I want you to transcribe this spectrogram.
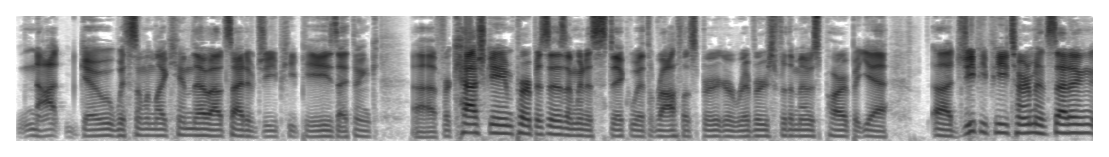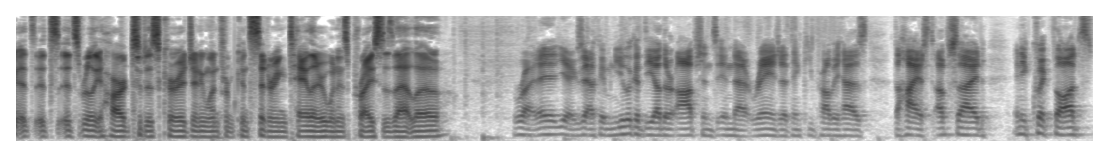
not go with someone like him though outside of GPPs. I think uh, for cash game purposes, I'm gonna stick with Roethlisberger, Rivers for the most part. But yeah. Uh, GPP tournament setting, it's, it's it's really hard to discourage anyone from considering Taylor when his price is that low. Right. Yeah, exactly. When you look at the other options in that range, I think he probably has the highest upside. Any quick thoughts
